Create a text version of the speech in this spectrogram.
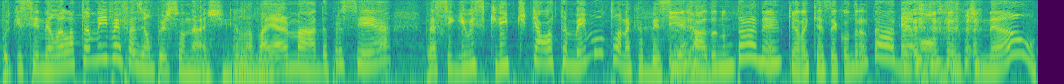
Porque senão ela também vai fazer um personagem. Ela vai armada pra ser para seguir o script que ela também montou na cabeça E dela. errado não tá, né? Porque ela quer ser contratada. É óbvio que não.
